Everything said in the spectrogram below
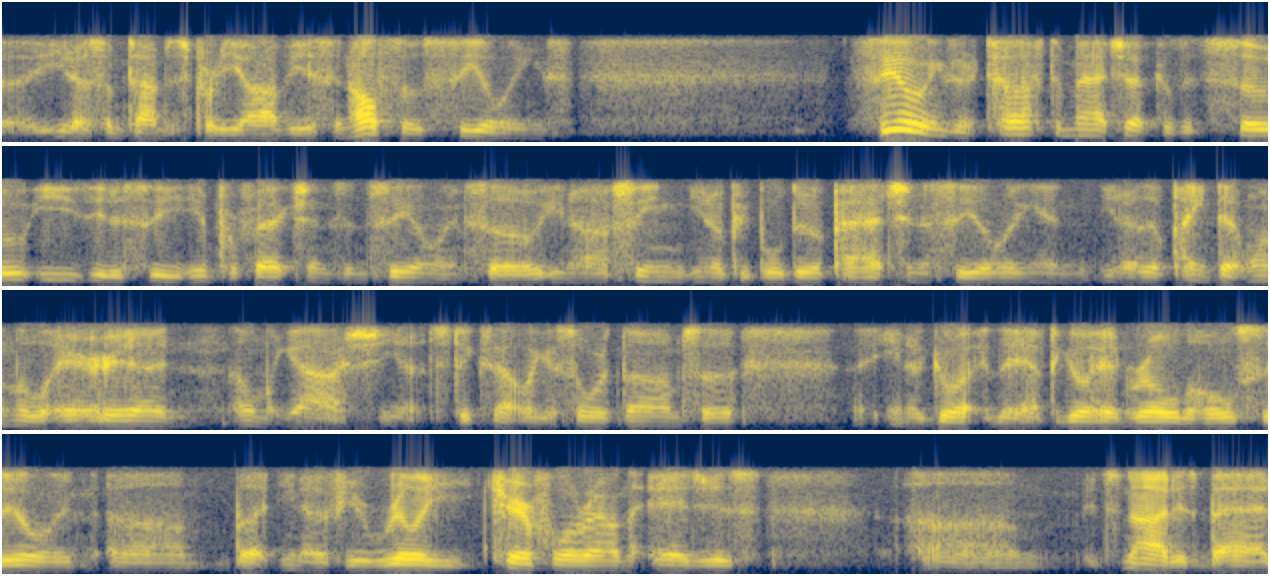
uh, you know sometimes it's pretty obvious. And also ceilings ceilings are tough to match up because it's so easy to see imperfections in ceilings. So you know, I've seen you know people do a patch in a ceiling, and you know they'll paint that one little area, and oh my gosh, you know it sticks out like a sore thumb. So you know go they have to go ahead and roll the whole ceiling. Um, but you know if you're really careful around the edges. Um, it's not as bad.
